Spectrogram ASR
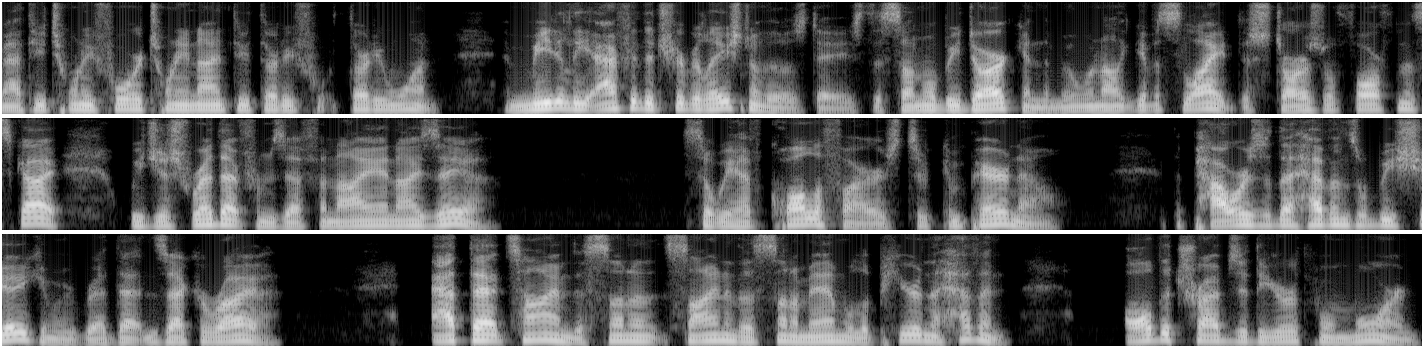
Matthew 24, 29 through 30, 31. Immediately after the tribulation of those days, the sun will be darkened, the moon will not give us light, the stars will fall from the sky. We just read that from Zephaniah and Isaiah. So we have qualifiers to compare now. The powers of the heavens will be shaken. We read that in Zechariah. At that time, the son of, sign of the Son of Man will appear in the heaven. All the tribes of the earth will mourn.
